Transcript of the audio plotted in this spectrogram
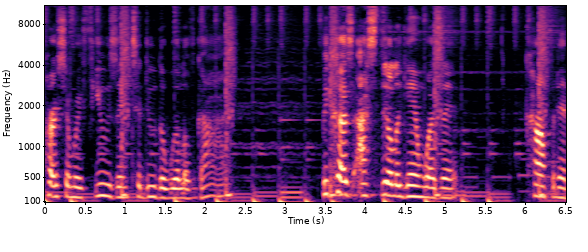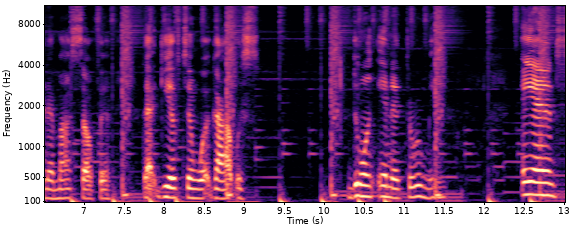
person refusing to do the will of God. Because I still again wasn't confident in myself and that gift and what God was doing in and through me. And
